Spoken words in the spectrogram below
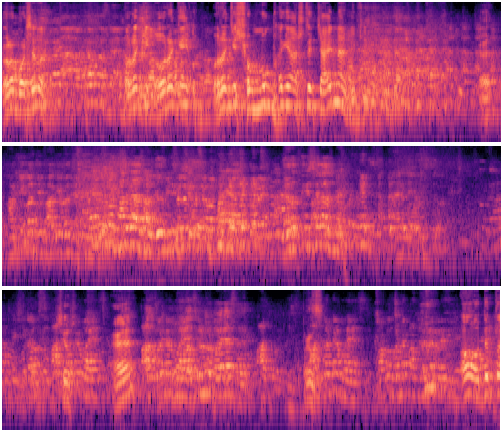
ওরা বসে না? ওরা কি ওরা কি ওরা কি সম্মুখ ভাগে আসতে চায় না নাকি ফাঁকিবাজি ফাঁকিবাজি পিছনে বসে ফাঁকিবাজি করে তিরিশ সালে আসবে শু- হ্যাঁ পাঁচ ঘণ্টা ভয় আছে ও ওদের তো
